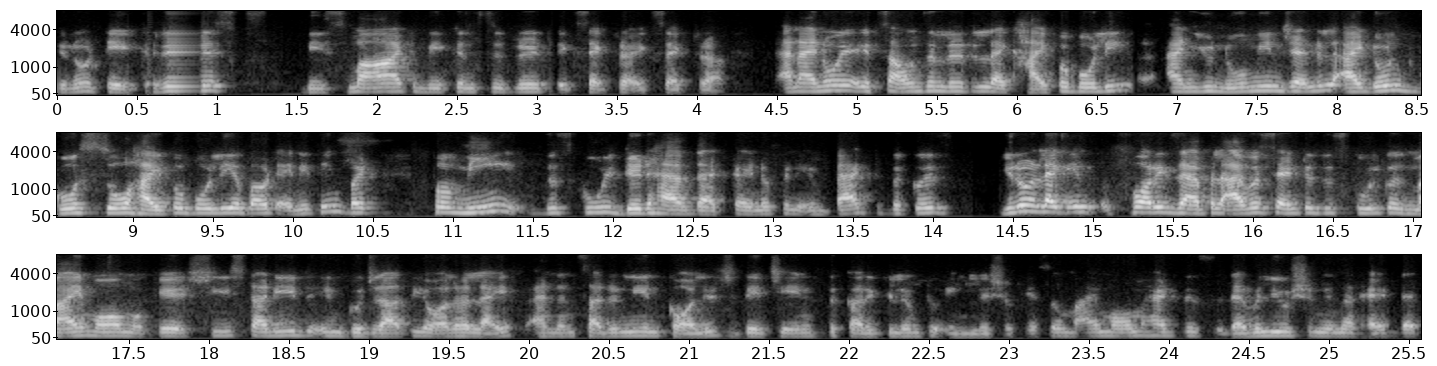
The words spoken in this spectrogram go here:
you know, take risks, be smart, be considerate, etc., etc. And I know it sounds a little like hyperbole, and you know me in general. I don't go so hyperbole about anything, but for me, the school did have that kind of an impact because you know, like in for example, I was sent to the school because my mom, okay, she studied in Gujarati all her life, and then suddenly in college they changed the curriculum to English. Okay, so my mom had this revolution in her head that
